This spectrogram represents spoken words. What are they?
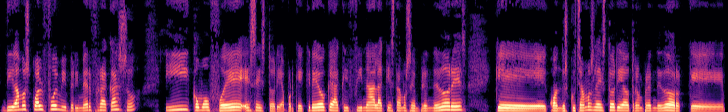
Digamos cuál fue mi primer fracaso y cómo fue esa historia, porque creo que al final aquí estamos emprendedores, que cuando escuchamos la historia de otro emprendedor que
